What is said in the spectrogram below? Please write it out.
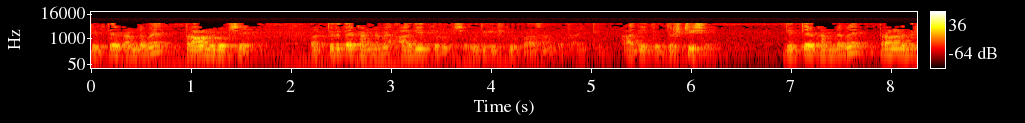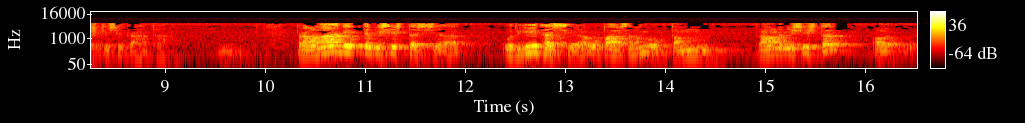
तृतीय खंड में प्राण रूप से और तृतीय खंड में आदित्य रूप से उद्गीत की उपासना बताई थी। आदित्य दृष्टि से। द्वितीय खंड में प्राण दृष्टि से कहा था। प्राणादित्य विशिष्ट उद्गीत उपासना उत्तम प्राण विशिष्ट और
